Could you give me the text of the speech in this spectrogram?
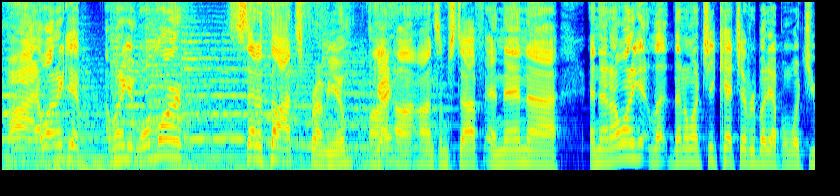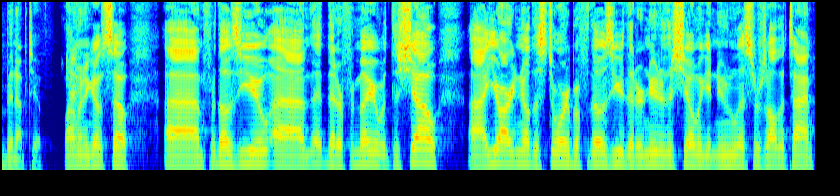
All right, I want to get I want to get one more set of thoughts from you on, Okay. on, on some stuff, and then uh, and then I want to get then I want you to catch everybody up on what you've been up to. I'm going to go. So um, for those of you uh, that, that are familiar with the show, uh, you already know the story. But for those of you that are new to the show, we get new listeners all the time.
